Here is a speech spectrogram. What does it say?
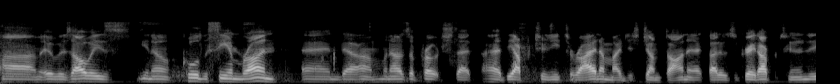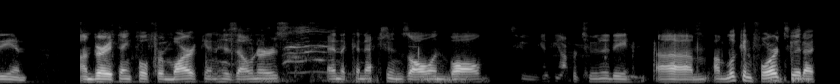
um, it was always you know cool to see him run. And um, when I was approached that I had the opportunity to ride him, I just jumped on it. I thought it was a great opportunity, and I'm very thankful for Mark and his owners and the connections all involved to get the opportunity. Um, I'm looking forward to it. I,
